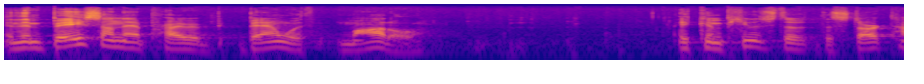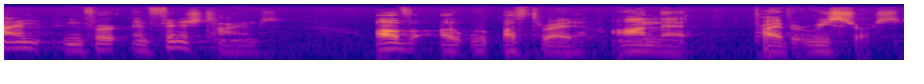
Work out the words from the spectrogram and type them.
And then based on that private bandwidth model, it computes the, the start time and, and finish times of a, a thread on that private resource.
